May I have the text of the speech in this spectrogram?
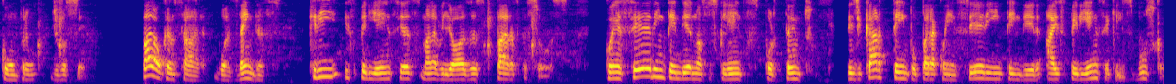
compram de você. Para alcançar boas vendas, crie experiências maravilhosas para as pessoas. Conhecer e entender nossos clientes, portanto, dedicar tempo para conhecer e entender a experiência que eles buscam,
